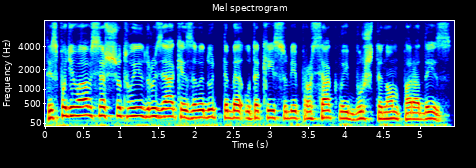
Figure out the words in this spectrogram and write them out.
Ти сподівався, що твої друзяки заведуть тебе у такий собі просяклий бурштином парадиз,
